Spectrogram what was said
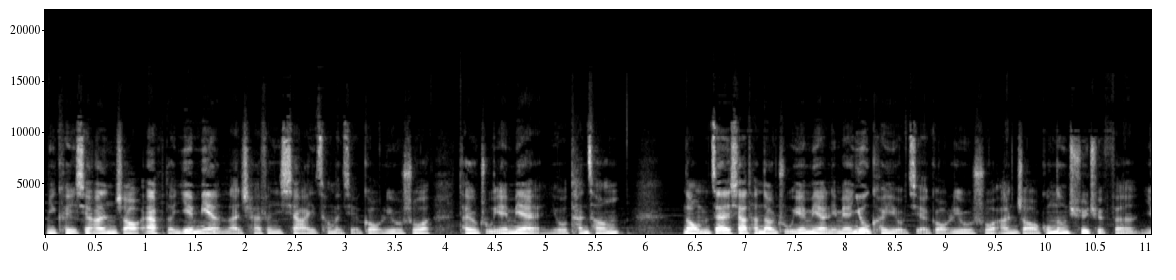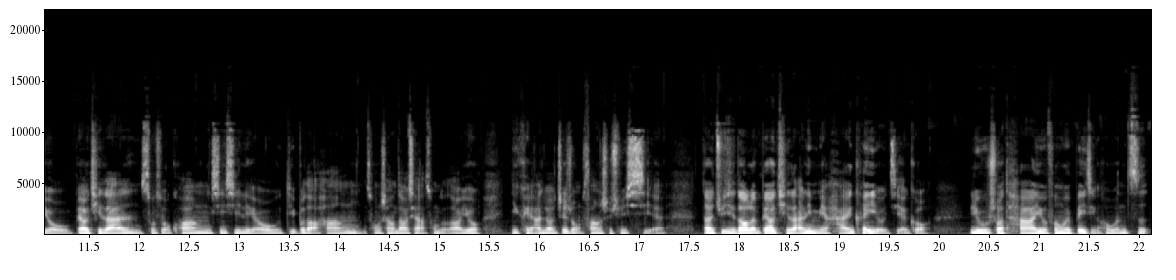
你可以先按照 App 的页面来拆分下一层的结构。例如说，它有主页面，有弹层。那我们再下探到主页面里面，又可以有结构。例如说，按照功能区去分，有标题栏、搜索框、信息流、底部导航，从上到下，从左到右，你可以按照这种方式去写。那具体到了标题栏里面，还可以有结构。例如说，它又分为背景和文字。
